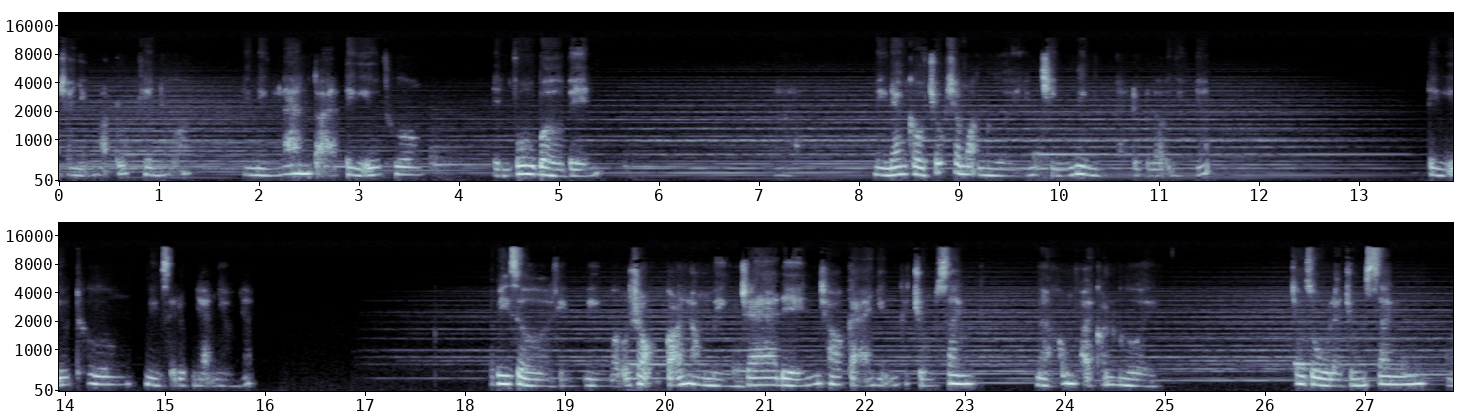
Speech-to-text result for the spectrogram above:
cho những ngọn đuốc kia nữa. Thì mình lan tỏa tình yêu thương đến vô bờ bến. Mình đang cầu chúc cho mọi người nhưng chính mình là được lợi nhiều nhất. Tình yêu thương mình sẽ được nhận nhiều nhất bây giờ thì mình mở rộng cõi lòng mình ra đến cho cả những cái chúng sanh mà không phải con người. Cho dù là chúng sanh ở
